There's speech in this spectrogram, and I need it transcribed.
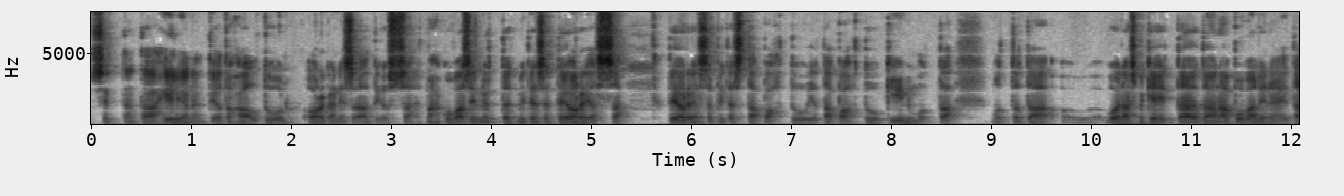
sitten tämä hiljainen tieto haltuun organisaatiossa? mä kuvasin nyt, että miten se teoriassa – teoriassa pitäisi tapahtua ja tapahtuukin, mutta, mutta tota, voidaanko me kehittää jotain apuvälineitä?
